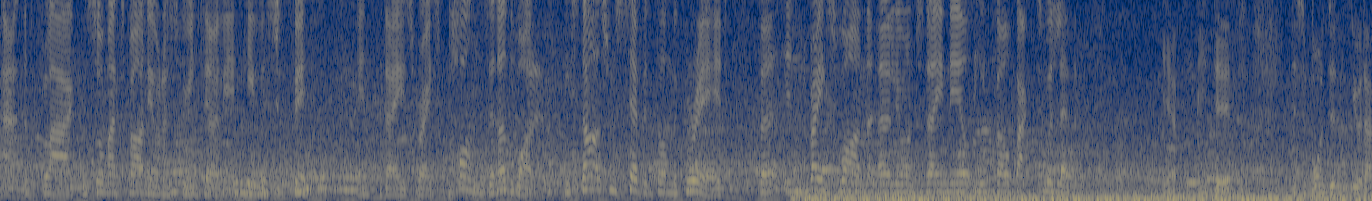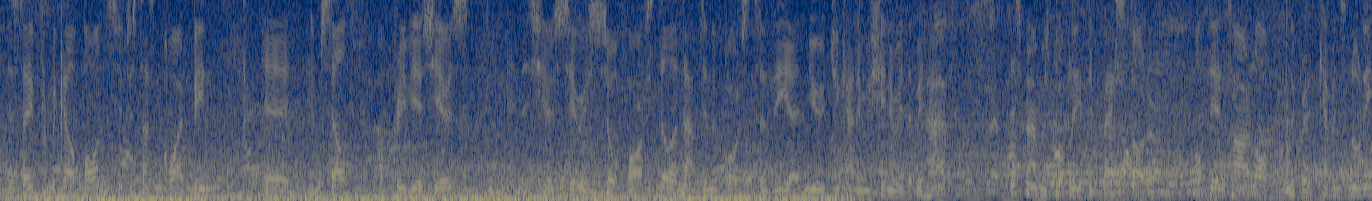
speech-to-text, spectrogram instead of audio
at the flag. We saw Mantovani on our screens earlier. He was fifth in today's race. Pons, another one. He starts from seventh on the grid, but in race one earlier on today, Neil, he fell back to 11th. Yep, he did. Disappointing, you would have to say, for Miquel Pons, who just hasn't quite been uh, himself of previous years in this year's series so far. Still adapting, of course, to the uh, new Ducati machinery that we have. This man was probably the best starter of the entire lot on the grid. Kevin Zannoni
